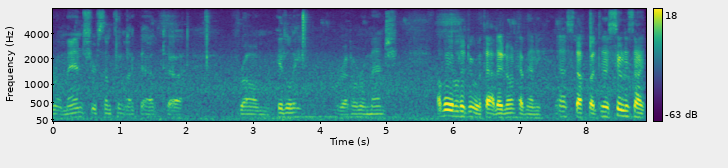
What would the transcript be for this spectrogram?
Romanche or something like that? Uh, from Italy, Reto Romanche. I'll be able to do with that. I don't have any stuff, but as soon as I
